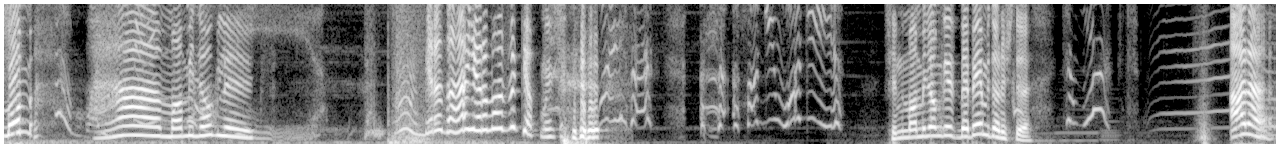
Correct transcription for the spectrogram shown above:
Mam... Ha, Mami Longlegs. Hmm, biri daha yaramazlık yapmış. Şimdi Mami Longlegs bebeğe mi dönüştü? Ana!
